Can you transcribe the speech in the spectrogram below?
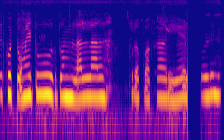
দেখো টমেটো একদম লাল লাল পুরো পাকা আর ইয়ে বললি না।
